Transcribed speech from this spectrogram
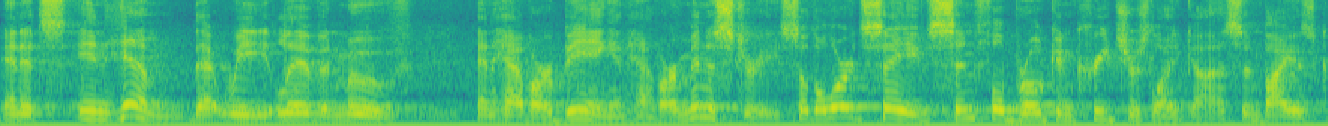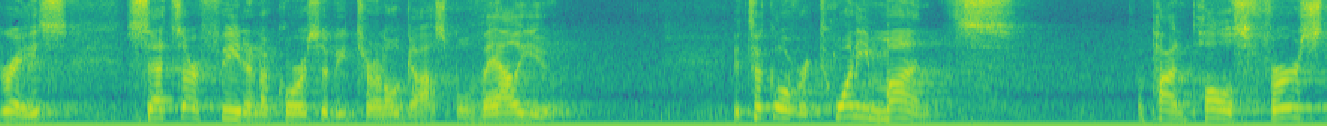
And it's in him that we live and move and have our being and have our ministry. So the Lord saves sinful, broken creatures like us, and by his grace sets our feet on a course of eternal gospel value. It took over 20 months upon Paul's first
